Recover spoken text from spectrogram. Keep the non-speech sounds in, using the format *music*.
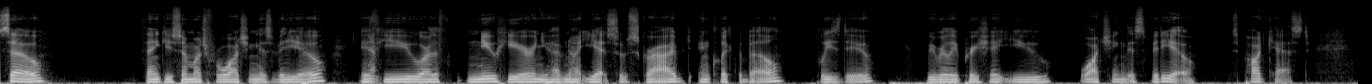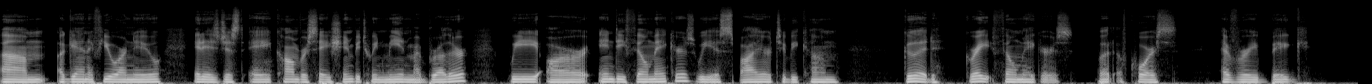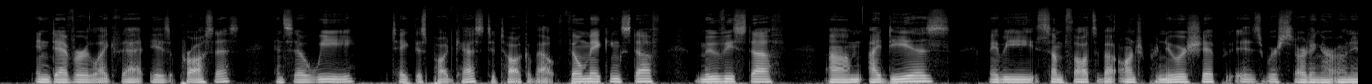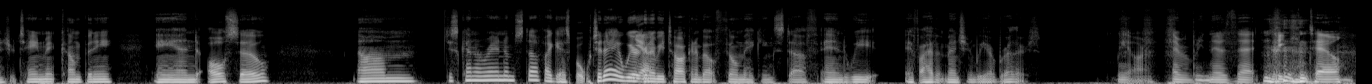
So, thank you so much for watching this video. If Yep. you are new here and you have not yet subscribed and clicked the bell, please do. We really appreciate you watching this video, this podcast. Um, again, if you are new, it is just a conversation between me and my brother. We are indie filmmakers. We aspire to become good, great filmmakers. But of course, every big endeavor like that is a process. And so we take this podcast to talk about filmmaking stuff, movie stuff, um, ideas, maybe some thoughts about entrepreneurship is we're starting our own entertainment company and also um, just kind of random stuff, I guess. But today we are Yeah. going to be talking about filmmaking stuff and we if I haven't mentioned we are brothers. We are. Everybody knows that. They can tell. *laughs*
